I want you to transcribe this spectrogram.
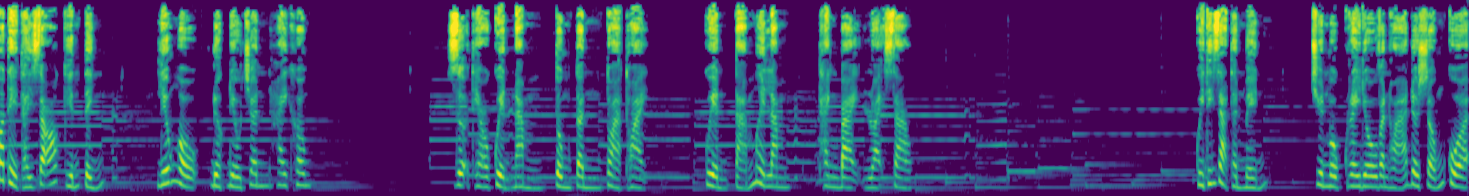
có thể thấy rõ kiến tính, liễu ngộ được điều chân hay không? Dựa theo quyển 5 Tùng Tần Tòa Thoại, quyển 815 Thành bại loại sao. Quý thính giả thân mến, chuyên mục Radio Văn hóa Đời Sống của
